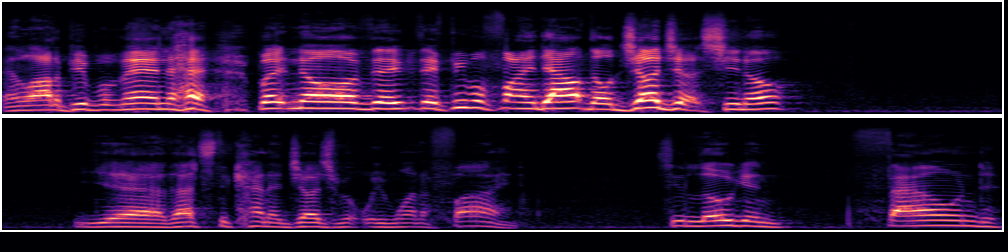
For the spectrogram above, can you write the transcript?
And a lot of people, man, but no, if, they, if people find out, they'll judge us, you know? Yeah, that's the kind of judgment we want to find. See, Logan found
